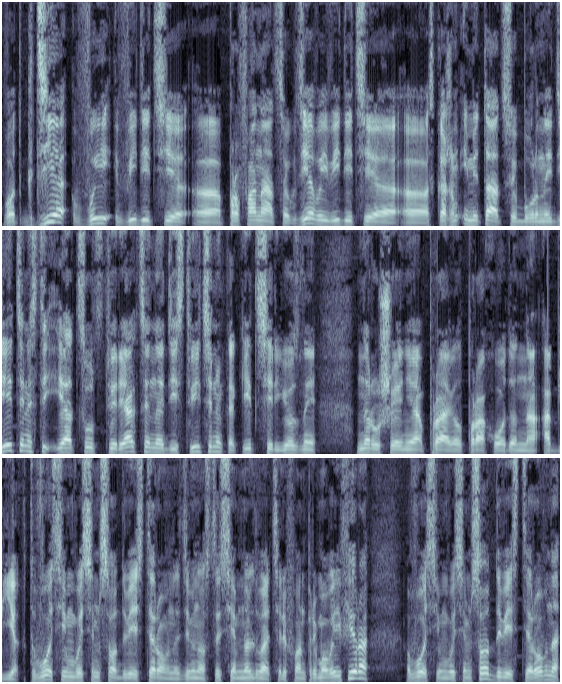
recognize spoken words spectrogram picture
Вот где вы видите э, профанацию, где вы видите, э, скажем, имитацию бурной деятельности и отсутствие реакции на действительно какие-то серьезные нарушения правил прохода на объект. 8 800 200 ровно 9702, телефон прямого эфира, 8 800 200 ровно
